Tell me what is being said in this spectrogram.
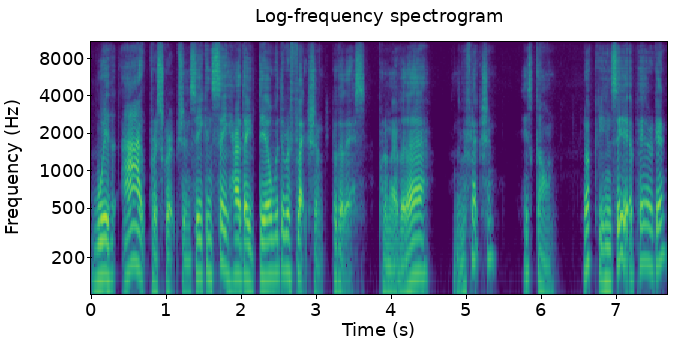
without prescription, so you can see how they deal with the reflection. Look at this. Put them over there, and the reflection is gone. Look, you can see it appear again.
